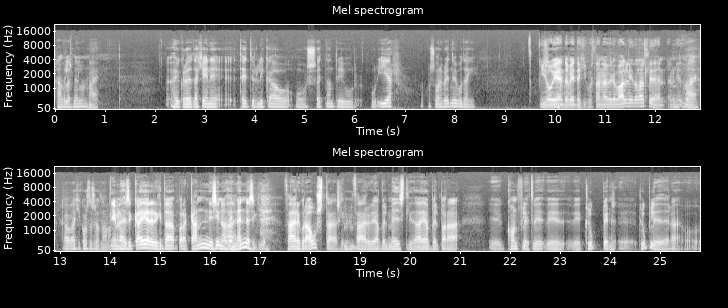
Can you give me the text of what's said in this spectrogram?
samfélagsmiðlunum. Nei Haukur auðvitað ekki eini teitur líka og, og Sveitnandri úr, úr IR og svo var einhver einu viðbúti ekki Jú, ég enda veit ekki hvort hann hafi verið valin í þetta landslið en, en hérna, Nei, gaf ekki kost að sér allan Ég meina þessi gæjar er ekki að bara ganni sína að þeir Nei. nennis ekki það er einhver ástæða skilur Mhm. það eru jafnvel meðsli, það er jafnvel bara uh, konflikt við, við, við klubbin, uh, klubbliðið þeirra og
